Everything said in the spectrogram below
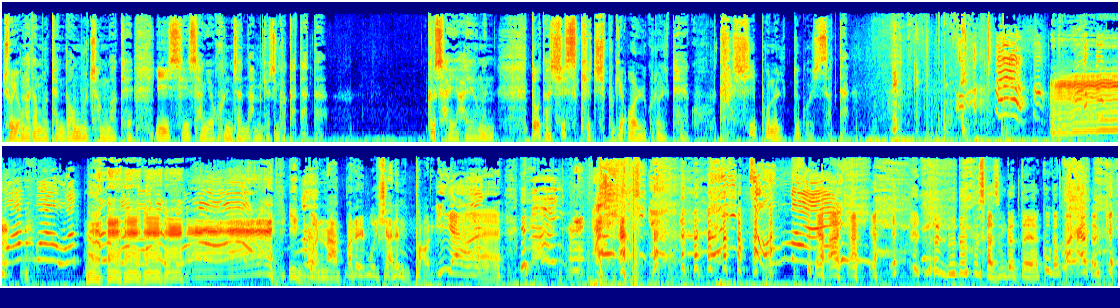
조용하다 못해 너무 적막해 이 세상에 혼자 남겨진 것 같았다. 그 사이 하영은 또다시 스케치북에 얼굴을 대고 다시 본을 뜨고 있었다. 이건 아빠를 무시하는 벌이야. 정말. 넌 루돌프 사슴 같다, 야. 코가 빨갛게.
